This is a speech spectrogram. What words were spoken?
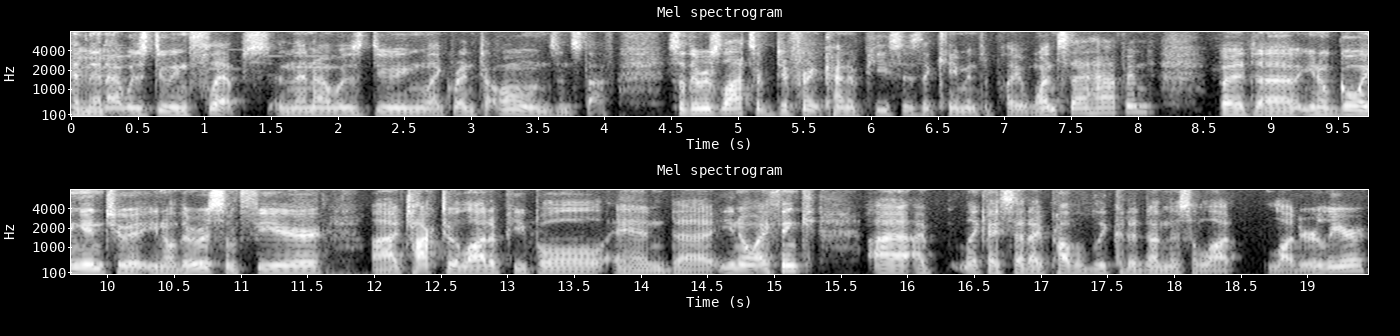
and then I was doing flips, and then I was doing like rent to owns and stuff. So there was lots of different kind of pieces that came into play once that happened. But uh, you know, going into it, you know, there was some fear. Uh, I talked to a lot of people, and uh, you know, I think. Uh, I like I said, I probably could have done this a lot lot earlier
